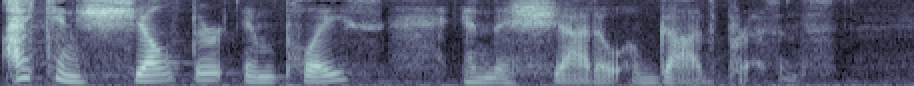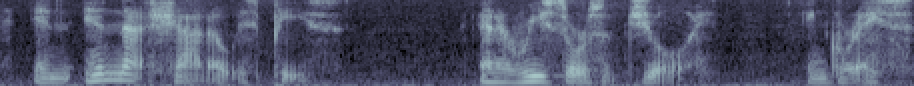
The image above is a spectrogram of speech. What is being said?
I can shelter in place in the shadow of God's presence. And in that shadow is peace and a resource of joy and grace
